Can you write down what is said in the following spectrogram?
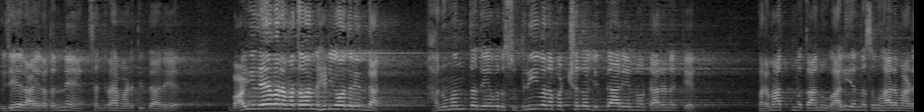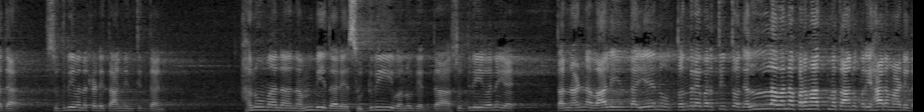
ವಿಜಯರಾಯರು ಅದನ್ನೇ ಸಂಗ್ರಹ ಮಾಡುತ್ತಿದ್ದಾರೆ. ವಾಯುದೇವರ ಮತವನ್ನು ಹಿಡಿಯೋದರಿಂದ ಹನುಮಂತ ದೇವರು ಸುಗ್ರೀವನ ಪಕ್ಷದಲ್ಲಿದ್ದಾರೆ ಅನ್ನೋ ಕಾರಣಕ್ಕೆ ಪರಮಾತ್ಮ ತಾನು ವಾಲಿಯನ್ನು ಸಂಹಾರ ಮಾಡಿದ. ಸುಗ್ರೀವನ ಕಡೆ ತಾನು ನಿಂತಿದ್ದಾನೆ. ಹನುಮನ ನಂಬಿದರೆ ಸುಗ್ರೀವನು ಗೆದ್ದ. ಸುಗ್ರೀವನಿಗೆ ತನ್ನ ಅಣ್ಣ ವಾಲಿಯಿಂದ ಏನು ತೊಂದರೆ ಬರ್ತಿತ್ತು ಅದೆಲ್ಲವನ್ನ ಪರಮಾತ್ಮ ತಾನು ಪರಿಹಾರ ಮಾಡಿದ.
